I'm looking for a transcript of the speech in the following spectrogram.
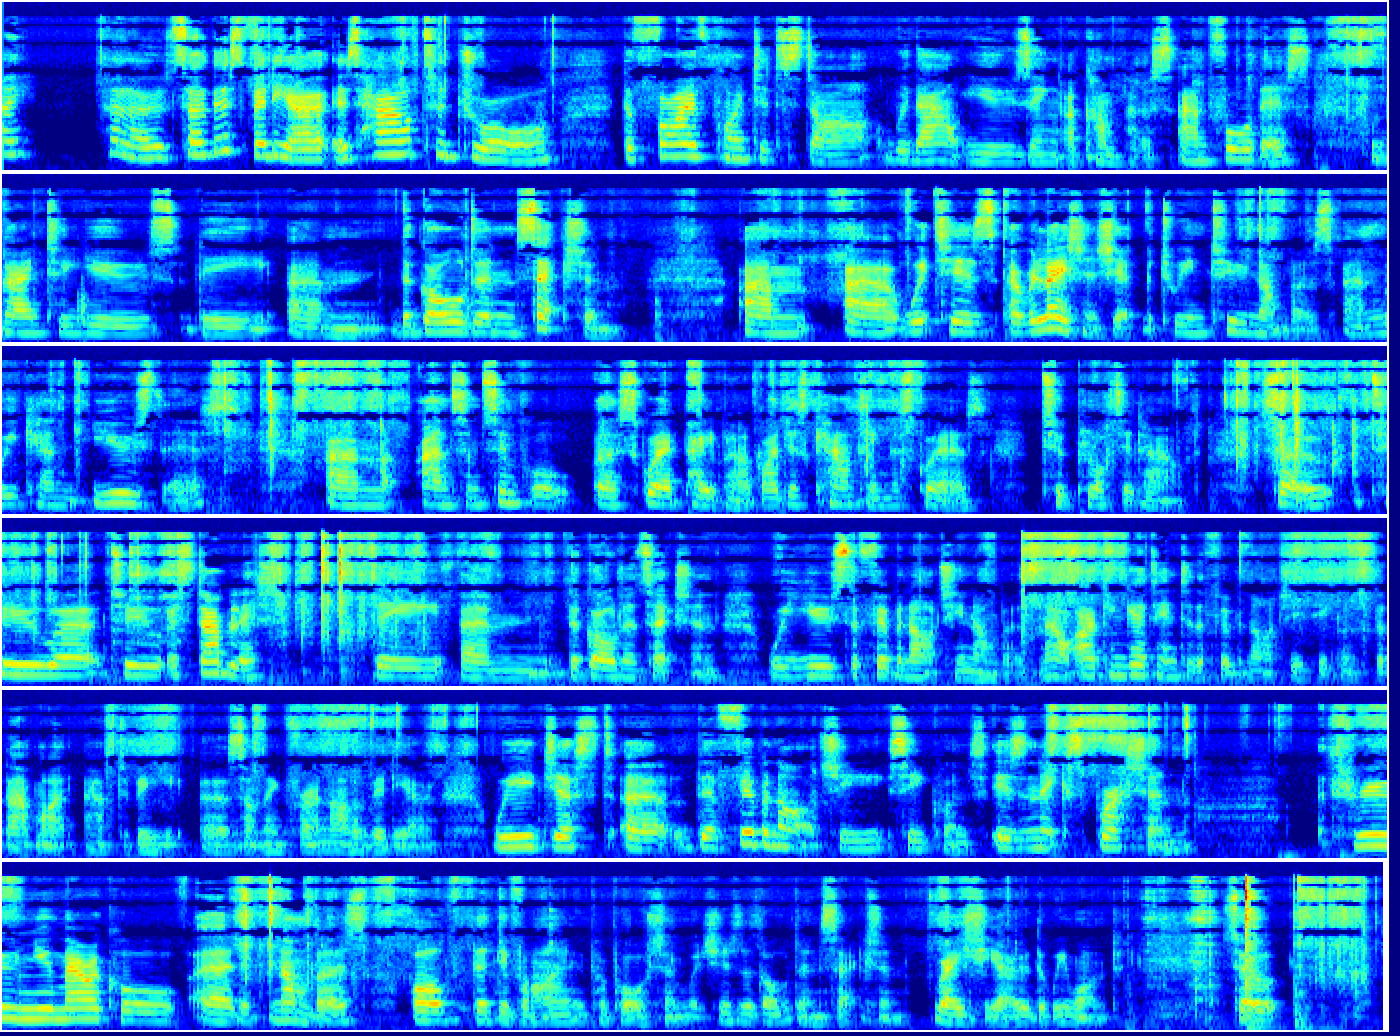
Hi, hello. So this video is how to draw the five pointed star without using a compass. And for this, we're going to use the, um, the golden section, um, uh, which is a relationship between two numbers. And we can use this um, and some simple uh, squared paper by just counting the squares to plot it out. So to, uh, to establish the um, the golden section, we use the Fibonacci numbers. Now, I can get into the Fibonacci sequence, but that might have to be uh, something for another video. We just, uh, the Fibonacci sequence is an expression through numerical uh, numbers of the divine proportion, which is the golden section ratio that we want. So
